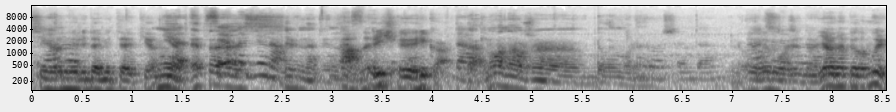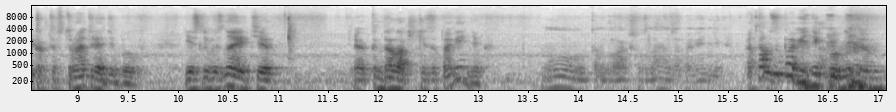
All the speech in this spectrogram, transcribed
Северный Прямо? Ледовитый океан? Нет, Нет, это Северная Двина. Северная Двина. А, реч- э, река. Да, Да, ну она уже в Белое море. хорошая, да. Белое море, да. Я на Белом море как-то в стройотряде был. Если вы знаете э, Кандалакшский заповедник, Ну, Кандалакшу знаем, заповедник. а там заповедник был, ну, там,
